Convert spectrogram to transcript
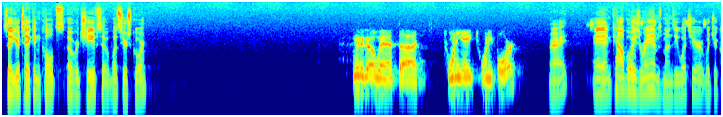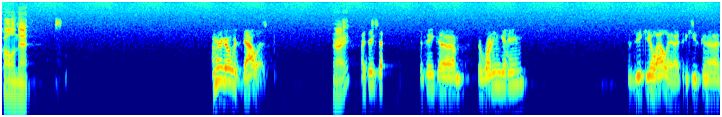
So you're taking Colts over Chiefs. What's your score? I'm going to go with uh, 28-24. All right. And Cowboys Rams, Munzie. What's your what's your call on that? I'm going to go with Dallas. All right. I think that I think um, the running game, Ezekiel Elliott. I think he's going to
